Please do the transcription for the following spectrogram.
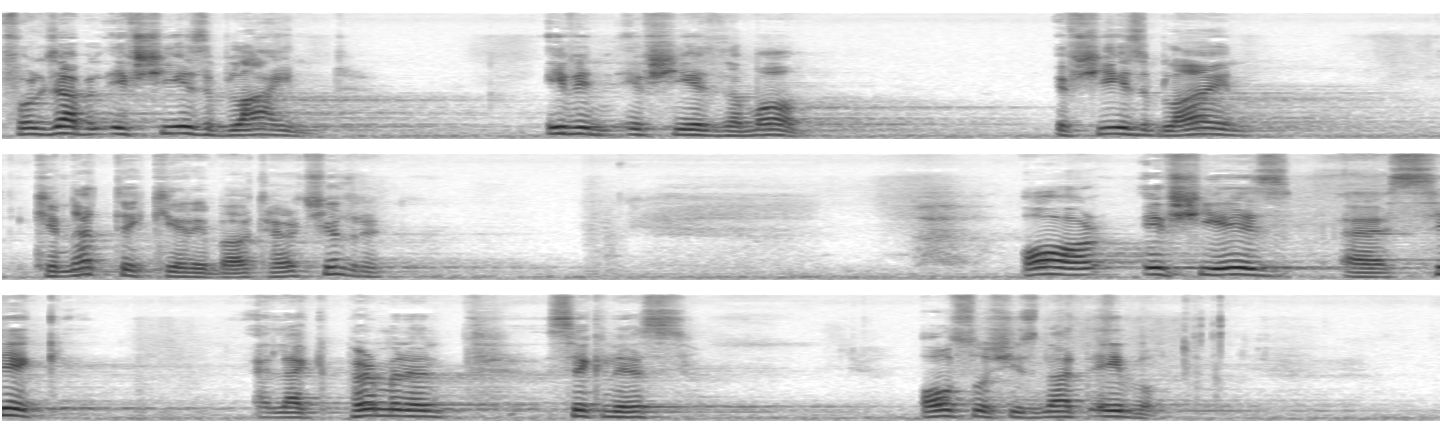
for example if she is blind even if she is the mom if she is blind cannot take care about her children Or if she is uh, sick like permanent sickness also she's not able.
